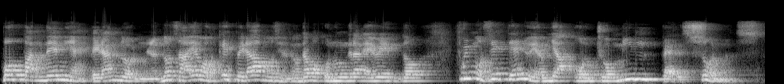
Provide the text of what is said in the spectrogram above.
post pandemia esperando, no sabíamos qué esperábamos y nos encontramos con un gran evento. Fuimos este año y había 8.000 personas.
